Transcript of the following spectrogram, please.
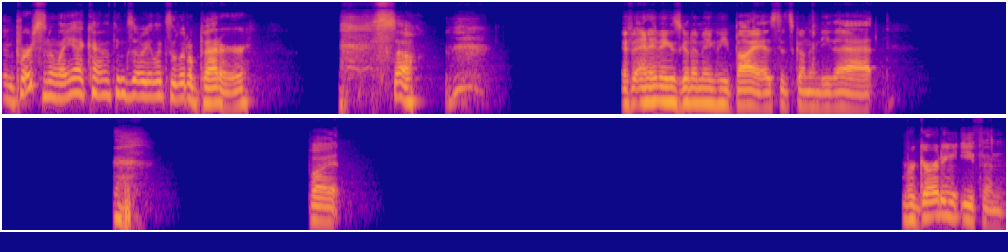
And personally, I kind of think Zoe looks a little better. so, if anything is gonna make me biased, it's gonna be that. but regarding Ethan,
